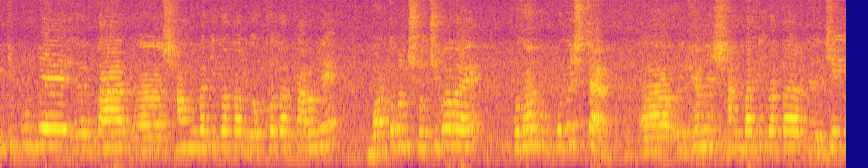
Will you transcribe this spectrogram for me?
ইতিপূর্বে তার সাংবাদিকতার দক্ষতার কারণে বর্তমান সচিবালয়ে প্রধান উপদেষ্টার ওইখানে সাংবাদিকতার যেই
